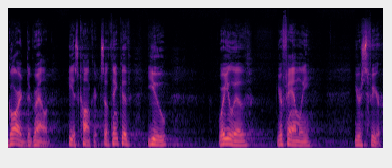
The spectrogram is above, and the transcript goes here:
guard the ground he has conquered. So think of you where you live, your family, your sphere.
